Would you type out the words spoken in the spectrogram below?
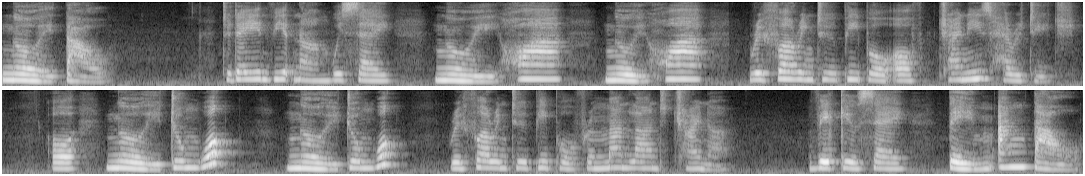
người Tàu. Today in Vietnam we say người Hoa, người Hoa, referring to people of Chinese heritage, or người Trung Quốc, người Trung Quốc, referring to people from mainland China. Việt Kiều say tiệm ăn tàu,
